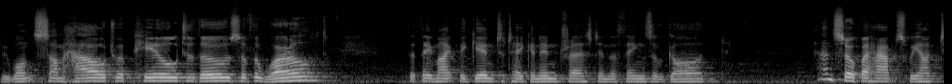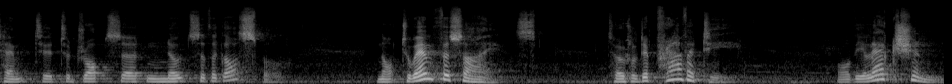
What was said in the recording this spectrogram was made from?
We want somehow to appeal to those of the world that they might begin to take an interest in the things of God. And so perhaps we are tempted to drop certain notes of the gospel, not to emphasize total depravity or the election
